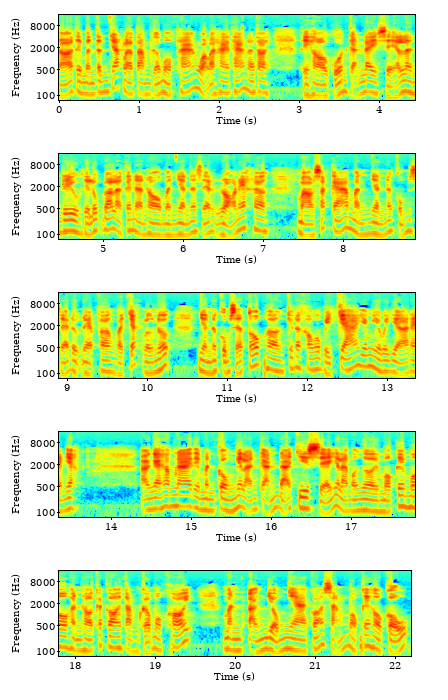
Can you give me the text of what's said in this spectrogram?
đó thì mình tin chắc là tầm cỡ một tháng hoặc là hai tháng nữa thôi. Thì hồ của anh cảnh đây sẽ lên riêu thì lúc đó là cái nền hồ mình nhìn nó sẽ rõ nét hơn. Màu sắc cá mình nhìn nó cũng sẽ được đẹp hơn và chất lượng nước nhìn nó cũng sẽ tốt hơn chứ nó không có bị chá giống như bây giờ anh em nhé. À, ngày hôm nay thì mình cùng với lại anh cảnh đã chia sẻ với lại mọi người một cái mô hình hồ cá coi tầm cỡ một khối. Mình tận dụng nhà có sẵn một cái hồ cũ.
